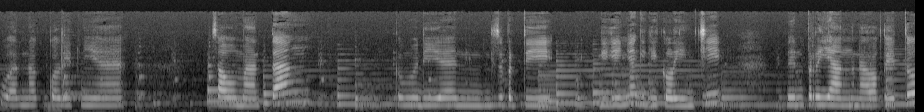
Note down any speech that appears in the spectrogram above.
warna kulitnya sawo matang kemudian seperti giginya gigi kelinci dan periang. Nah waktu itu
